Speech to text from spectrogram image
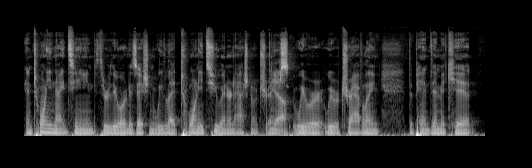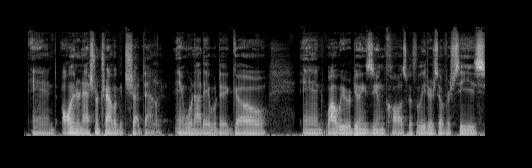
in 2019, through the organization, we led 22 international trips. Yeah. We were we were traveling, the pandemic hit, and all international travel gets shut down, and we're not able to go. And while we were doing Zoom calls with leaders overseas,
